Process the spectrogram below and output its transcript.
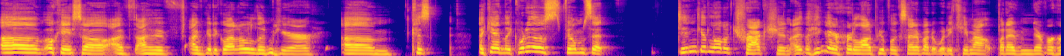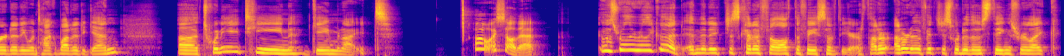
Um, okay, so I've, I've, I'm gonna go out on a limb here. Um, because again, like one of those films that didn't get a lot of traction. I think I heard a lot of people excited about it when it came out, but I've never heard anyone talk about it again. Uh, 2018 Game Night. Oh, I saw that. It was really, really good, and then it just kind of fell off the face of the earth. I don't, I don't know if it's just one of those things where like,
